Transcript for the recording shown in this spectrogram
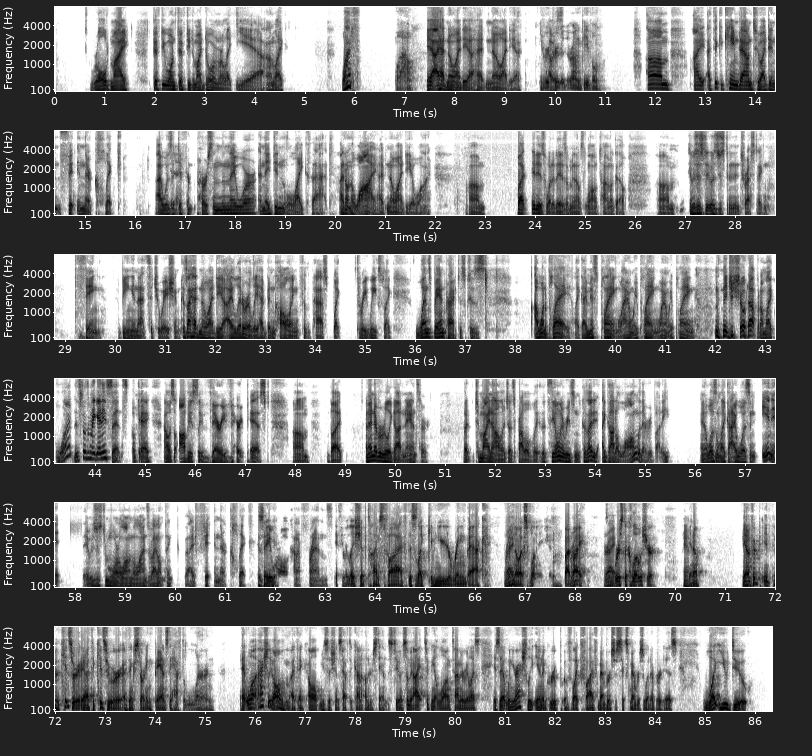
rolled my 5150 to my and were like, "Yeah." And I'm like, "What?" Wow. Yeah, I had no idea. I had no idea. You I was- recruited the wrong people. Um, I I think it came down to I didn't fit in their clique. I was a different person than they were, and they didn't like that. I don't know why. I have no idea why. Um, but it is what it is. I mean, that was a long time ago. Um, it was just it was just an interesting thing being in that situation because I had no idea. I literally had been calling for the past like three weeks, like, when's band practice? Because I want to play. Like I miss playing. Why aren't we playing? Why aren't we playing? They just showed up and I'm like, what? This doesn't make any sense. Okay. I was obviously very, very pissed. Um, but and I never really got an answer. But to my knowledge, that's probably that's the only reason because I I got along with everybody. And it wasn't like I wasn't in it. It was just more along the lines of I don't think I fit in their clique because they were all kind of friends. If the relationship times five, this is like giving you your ring back. with Right. No explanation. Bye bye. Right. Right. where's the closure? Yeah. You know. You know, for, if kids are, and I think kids who are, I think, starting bands, they have to learn. And well, actually, all of them, I think, all musicians have to kind of understand this too. And something I, it took me a long time to realize is that when you're actually in a group of like five members or six members, or whatever it is, what you do,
